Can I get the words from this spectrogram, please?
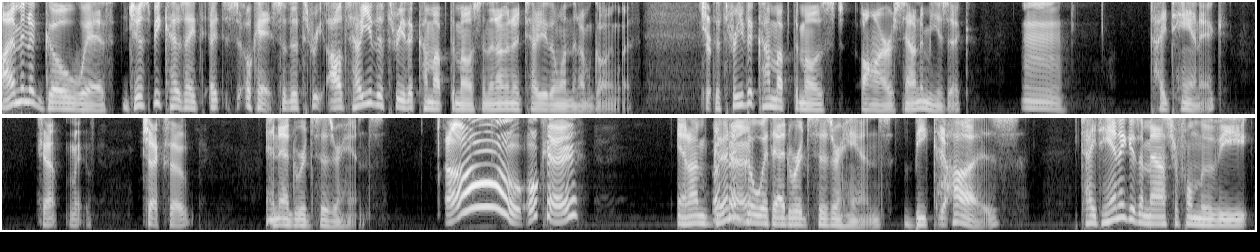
I'm going to go with just because I it's, okay, so the three I'll tell you the three that come up the most and then I'm going to tell you the one that I'm going with. Sure. The three that come up the most are Sound of Music, mm. Titanic, Okay. Checks out. and Edward Scissorhands. Oh, okay. And I'm going to Okay. go with Edward Scissorhands because Titanic is a masterful movie,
